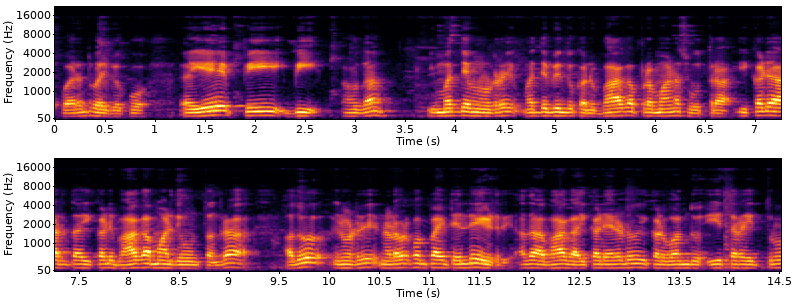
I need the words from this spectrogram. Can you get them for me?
square ಅಂತ ಬರೀಬೇಕು. ಎ ಪಿ ಬಿ ಹೌದಾ? ಈ ಮಧ್ಯ ನೋಡ್ರಿ, ಮಧ್ಯ ಬಿಂದು ಕಣ್ಣು ಭಾಗ ಪ್ರಮಾಣ ಸೂತ್ರ. ಈ ಕಡೆ ಅರ್ಧ, ಈ ಕಡೆ ಭಾಗ ಮಾಡಿದೆವು ಅಂತಂದ್ರೆ ಅದು ನೋಡ್ರಿ ನಡವರ್ಕೊಂಡ್ ಪಾಯಿಂಟ್ ಎಲ್ಲೇ ಇಡ್ರಿ. ಅದು ಭಾಗ, ಈ ಕಡೆ ಎರಡು, ಈ ಕಡೆ ಒಂದು, ಈ ಥರ ಇದ್ರೂ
